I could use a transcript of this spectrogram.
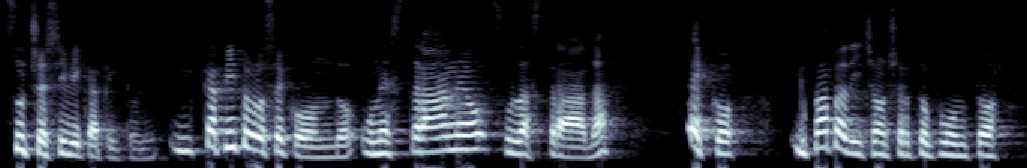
successivi capitoli. Il capitolo secondo, un estraneo sulla strada. Ecco, il Papa dice a un certo punto,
